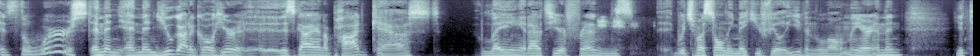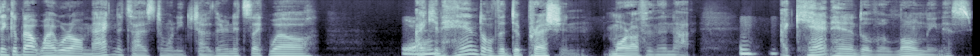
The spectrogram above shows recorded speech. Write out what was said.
it's the worst. And then and then you got to go hear uh, this guy on a podcast laying it out to your friends, which must only make you feel even lonelier. And then you think about why we're all magnetized to one each other, and it's like, well, Yeah. I can handle the depression more often than not. Mhm. I can't handle the loneliness.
